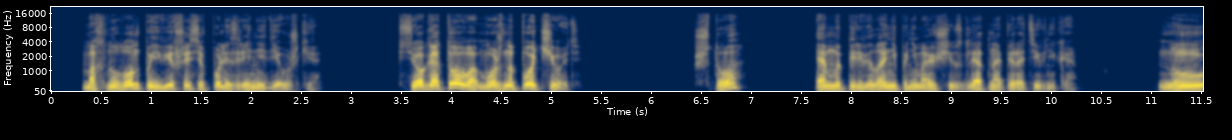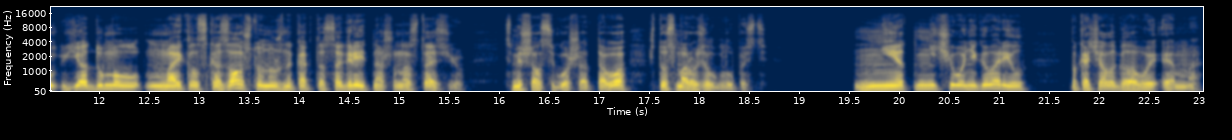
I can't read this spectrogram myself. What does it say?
— махнул он, появившийся в поле зрения девушки. «Все готово, можно подчивать». «Что?» — Эмма перевела непонимающий взгляд на оперативника. «Ну, я думал, Майкл сказал, что нужно как-то согреть нашу Настасью», — смешался Гоша от того, что сморозил глупость. «Нет, ничего не говорил», — покачала головой Эмма.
